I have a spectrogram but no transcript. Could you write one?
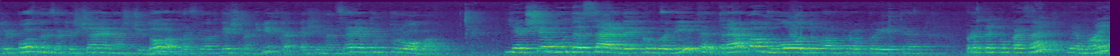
грипозних захищає нас чудова профілактична квітка ехінацея пурпурова. Якщо буде серденько боліти, треба глоду вам пропити. Протипоказань немає,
